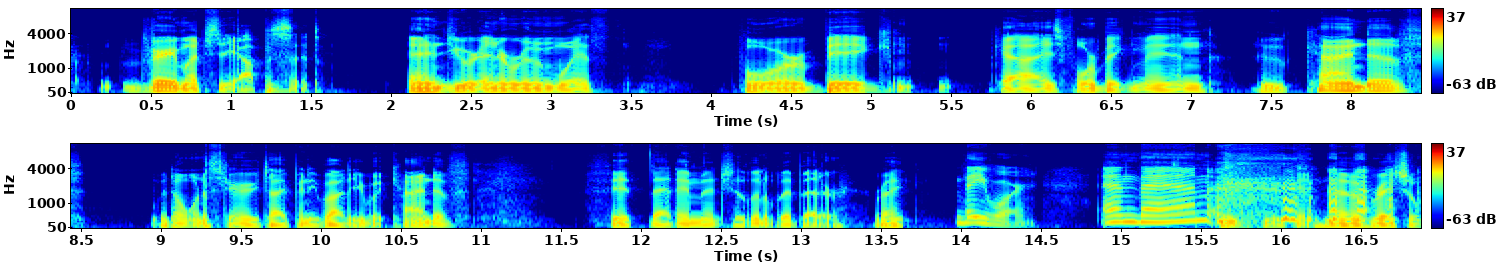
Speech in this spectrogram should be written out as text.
Very much the opposite. And you were in a room with four big guys, four big men who kind of, we don't want to stereotype anybody, but kind of fit that image a little bit better, right? They were. And then Mm, okay, no racial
